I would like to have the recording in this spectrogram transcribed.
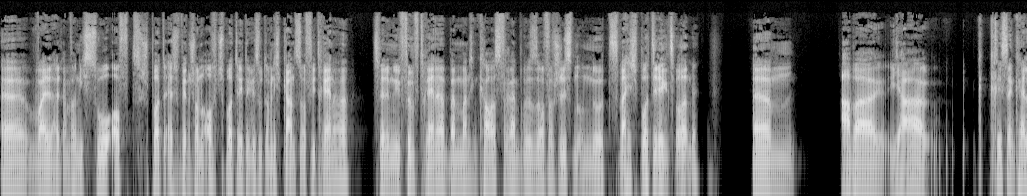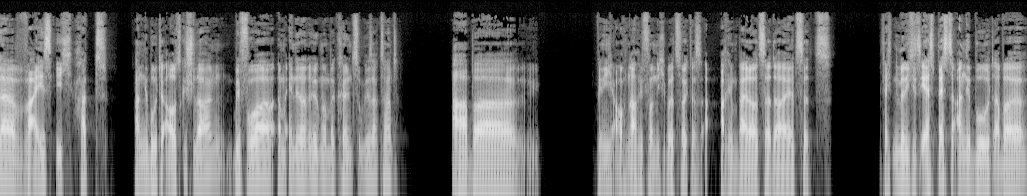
äh, weil halt einfach nicht so oft Sport, es werden schon oft Sportdirektor gesucht, aber nicht ganz so oft wie Trainer. Es werden irgendwie fünf Trainer bei manchen Chaosvereinen pro verschlissen und nur zwei Sportdirektoren. ähm, aber ja, Christian Keller, weiß ich, hat Angebote ausgeschlagen, bevor er am Ende dann irgendwann bei Köln zugesagt hat. Aber bin ich auch nach wie vor nicht überzeugt, dass Achim Beilautzer da jetzt hat, vielleicht immer nicht das erstbeste Angebot, aber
